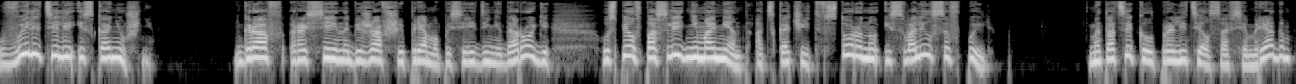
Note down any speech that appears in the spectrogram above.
вылетели из конюшни. Граф, рассеянно бежавший прямо посередине дороги, успел в последний момент отскочить в сторону и свалился в пыль. Мотоцикл пролетел совсем рядом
